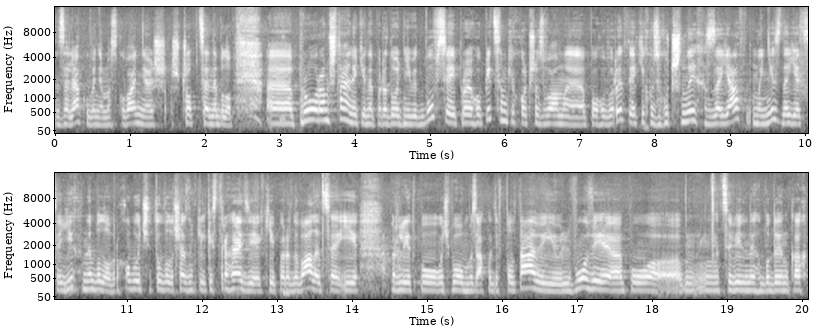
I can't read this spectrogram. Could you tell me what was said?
залякування, маскування, щоб це не було. Е, Про Рамштайн, який напередодні відбувся, і про його підсумки хочу з вами поговорити. Якихось гучних заяв мені здається, їх не було, враховуючи ту величезну кількість трагедій, які передавали це і приліт по учбовому закладі в Полтаві, і у Львові е, по цивільних будинках.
